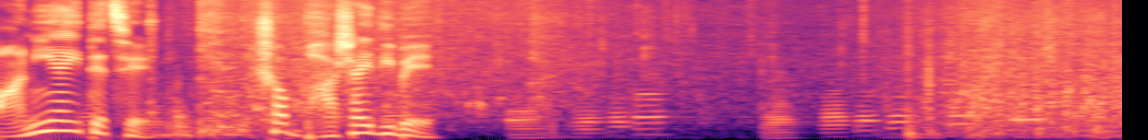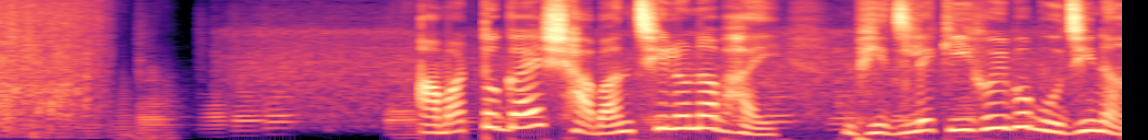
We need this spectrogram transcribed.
পানি আইতেছে, সব ভাষায় দিবে। আমার তো গায়ে সাবান ছিল না ভাই, ভিজলে কি হইব বুঝি না।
